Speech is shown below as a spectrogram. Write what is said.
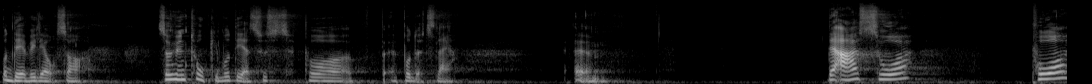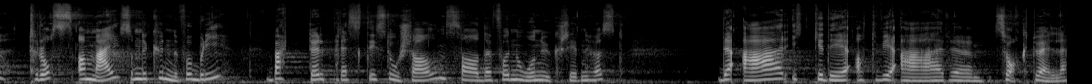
Og det vil jeg også ha. Så hun tok imot Jesus på, på dødsleiet. Det er så på tross av meg som det kunne få bli. Bertel, prest i Storsalen, sa det for noen uker siden i høst. Det er ikke det at vi er så aktuelle.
